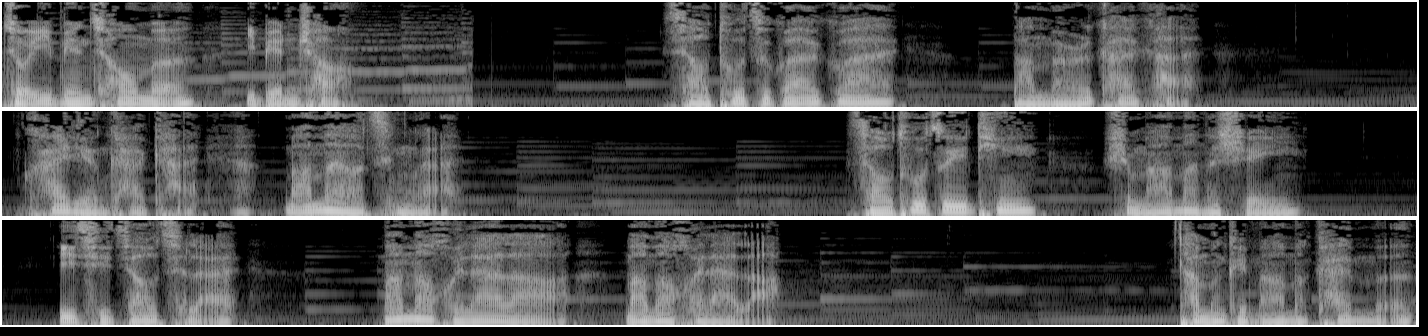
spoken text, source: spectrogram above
就一边敲门一边唱：“小兔子乖乖，把门开开，快点开开，妈妈要进来。”小兔子一听是妈妈的声音，一起叫起来：“妈妈回来啦！妈妈回来啦！”他们给妈妈开门。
